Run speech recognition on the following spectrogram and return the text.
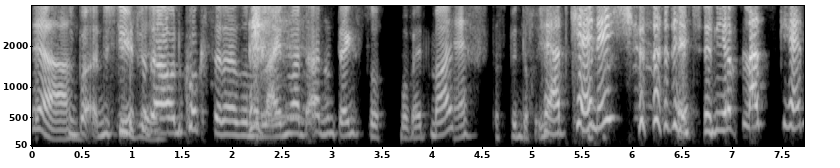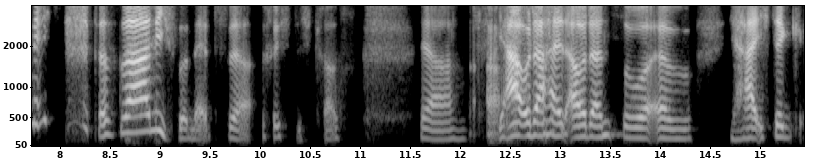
ja super. Dann stehst du da und guckst dir da so eine Leinwand an und denkst so, Moment mal, Hä? das bin doch ich. Pferd kenne ich, den Turnierplatz kenne ich. Das war nicht so nett. Ja, richtig krass. Ja, Ah, ja, oder halt auch dann so, ähm, ja, ich denke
